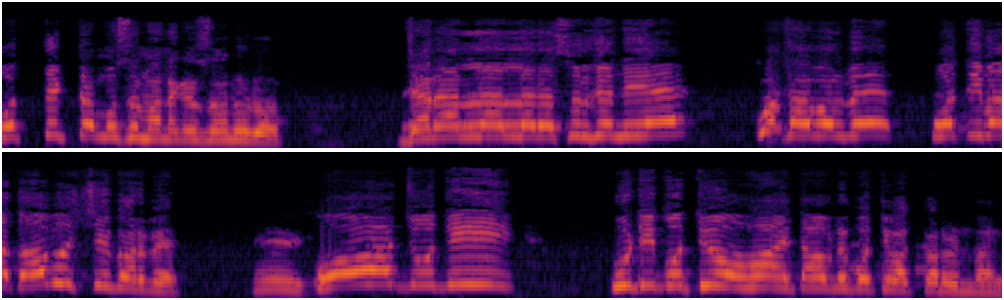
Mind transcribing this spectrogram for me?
প্রত্যেকটা মুসলমানের কাছে অনুরোধ। যারা আল্লাহ আল্লাহ রাসুলকে নিয়ে কথা বলবে প্রতিবাদ অবশ্যই করবে। ও যদি কুটিপতিও হয় তাহলে প্রতিবাদ করবেন ভাই।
